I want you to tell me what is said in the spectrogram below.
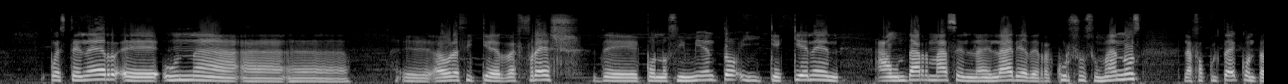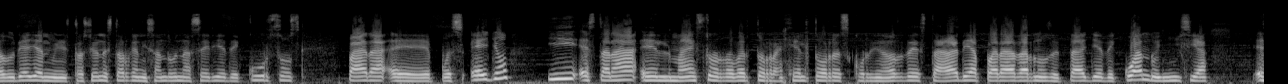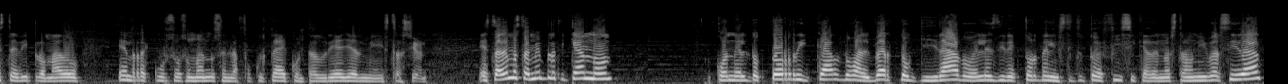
pues tener eh, una... Eh, ahora sí que refresh de conocimiento y que quieren ahondar más en el área de recursos humanos, la Facultad de Contaduría y Administración está organizando una serie de cursos para eh, pues ello y estará el maestro Roberto Rangel Torres, coordinador de esta área, para darnos detalle de cuándo inicia este diplomado en recursos humanos en la Facultad de Contaduría y Administración. Estaremos también platicando con el doctor Ricardo Alberto Guirado, él es director del Instituto de Física de nuestra universidad.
